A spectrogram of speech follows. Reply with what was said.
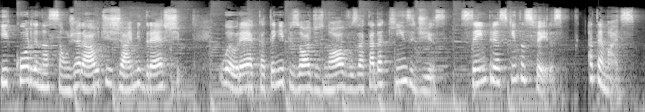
e coordenação geral de Jaime Dreste. O Eureka tem episódios novos a cada 15 dias, sempre às quintas-feiras. Até mais!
